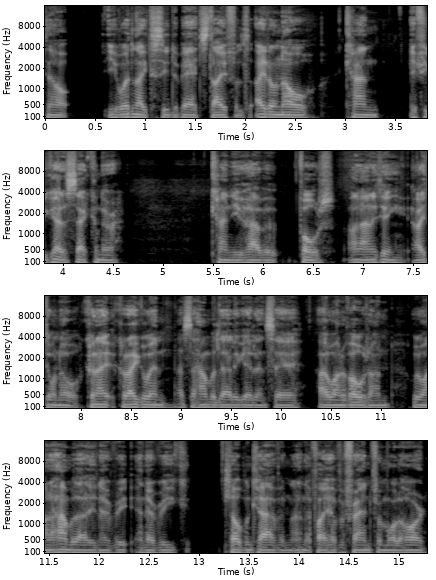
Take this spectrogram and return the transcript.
you know, you wouldn't like to see debate stifled. I don't know. Can if you get a seconder, can you have a vote on anything? I don't know. Can I could I go in as the handball delegate and say I want to vote on we want a handball alley in every in every club in Cavan, and if I have a friend from Mullahoran,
